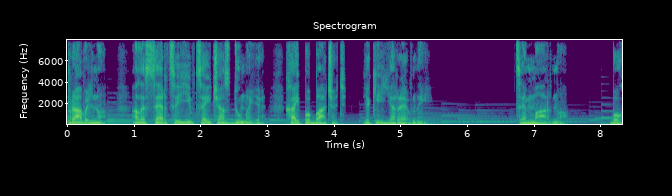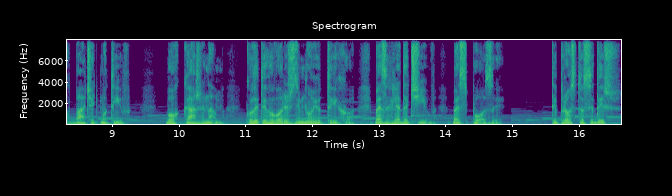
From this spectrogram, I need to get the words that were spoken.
правильно, але серце її в цей час думає хай побачать, який я ревний. Це марно. Бог бачить мотив. Бог каже нам, коли ти говориш зі мною тихо, без глядачів, без пози. Ти просто сидиш,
